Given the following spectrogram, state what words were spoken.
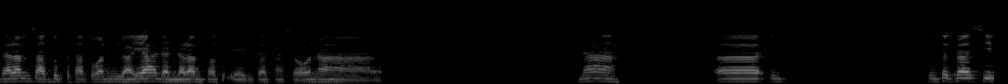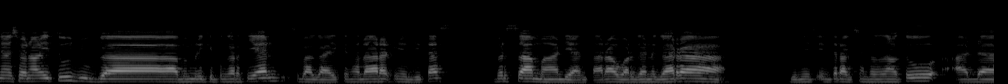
dalam satu kesatuan wilayah dan dalam suatu identitas nasional. Nah, in integrasi nasional itu juga memiliki pengertian sebagai kesadaran identitas bersama di antara warga negara. Jenis interaksi nasional itu ada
